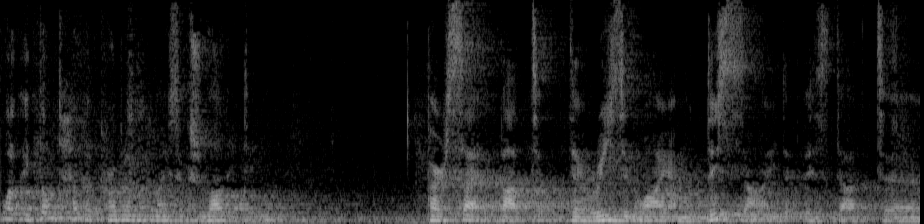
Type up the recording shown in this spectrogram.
Well, I don't have a problem with my sexuality per se, but the reason why I'm on this side is that uh,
